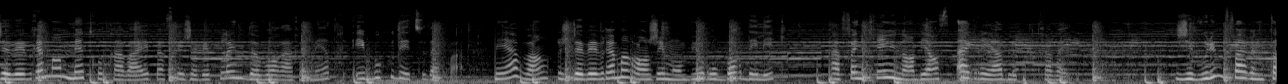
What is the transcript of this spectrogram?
Je devais vraiment me mettre au travail parce que j'avais plein de devoirs à remettre et beaucoup d'études à faire. Mais avant, je devais vraiment ranger mon bureau bordélique afin de créer une ambiance agréable pour travailler. J'ai voulu me faire une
